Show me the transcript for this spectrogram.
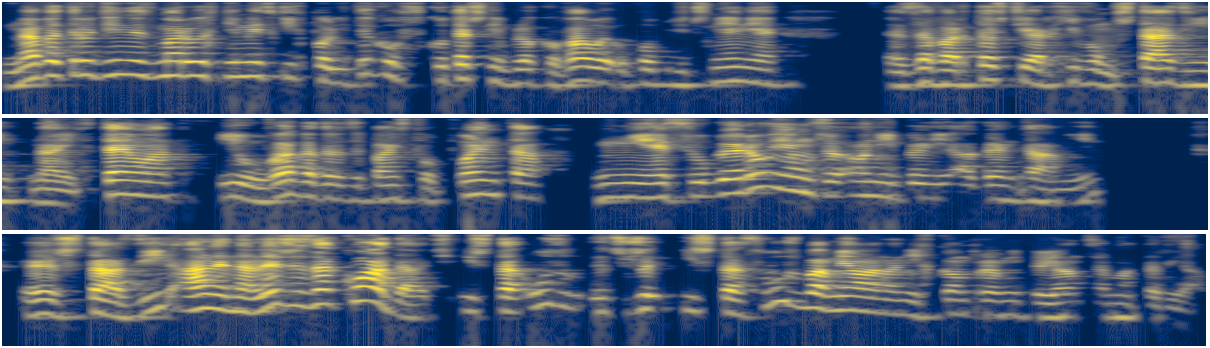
Nawet rodziny zmarłych niemieckich polityków skutecznie blokowały upublicznienie zawartości archiwum Stasi na ich temat. I uwaga, drodzy Państwo, puenta, nie sugeruję, że oni byli agentami e, Stasi, ale należy zakładać, iż ta, iż ta służba miała na nich kompromitujące materiały.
